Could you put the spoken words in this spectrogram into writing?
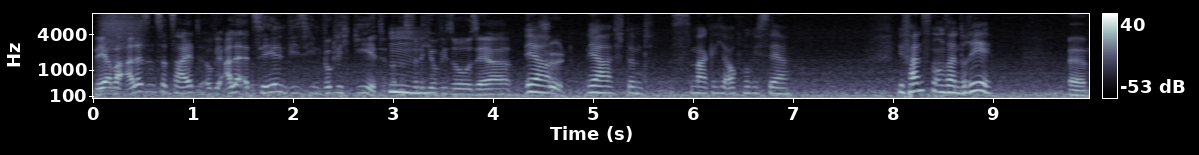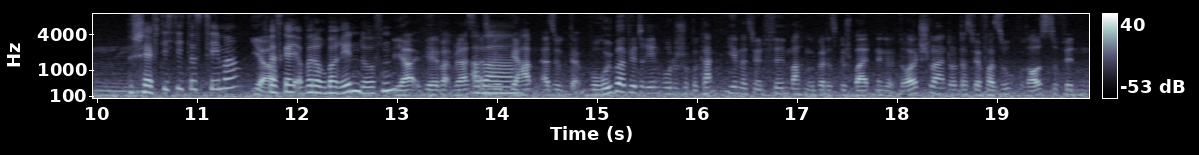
Nee, aber alle sind zurzeit, irgendwie alle erzählen, wie es ihnen wirklich geht. Und das Mhm. finde ich irgendwie so sehr Ja, schön. ja, stimmt. Das mag ich auch wirklich sehr. Wie fandest du unseren Dreh? Ähm, Beschäftigt dich das Thema? Ja. Ich weiß gar nicht, ob wir darüber reden dürfen. Ja, wir, das, also Aber- wir haben, also da- worüber wir drehen, wurde schon bekannt gegeben, dass wir einen Film machen über das gespaltene Deutschland und dass wir versuchen rauszufinden,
